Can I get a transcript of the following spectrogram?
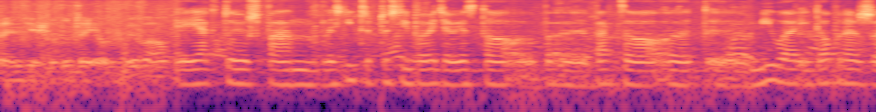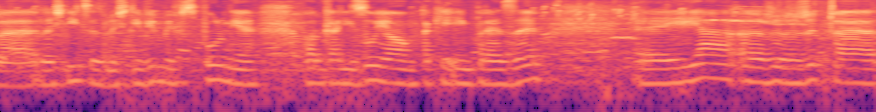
będzie się tutaj odbywał. Jak tu już pan leśniczy wcześniej powiedział, jest to b- bardzo e, t- miłe i dobre, że leśnicy z myśliwymi wspólnie organizują takie imprezy. E, Ja e, ży- życzę e,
